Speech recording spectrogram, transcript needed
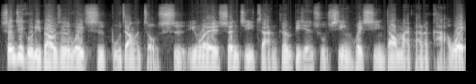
生技股礼拜五则是维持补涨的走势，因为生技展跟避险属性会吸引到买盘的卡位。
